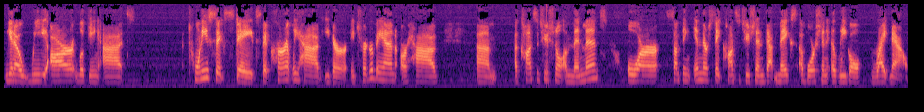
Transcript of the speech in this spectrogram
you know, we are looking at 26 states that currently have either a trigger ban or have um, a constitutional amendment or something in their state constitution that makes abortion illegal right now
